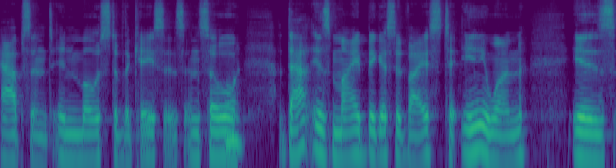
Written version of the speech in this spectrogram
absent in most of the cases and so mm. that is my biggest advice to anyone is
